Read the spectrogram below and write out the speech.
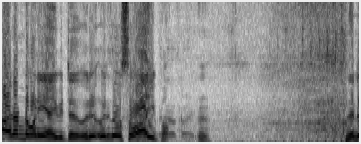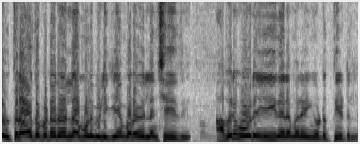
ആ രണ്ട് മണിയായി വിറ്റത് ഒരു ഒരു ദിവസമായി ഇപ്പം. ഉം. ഇതിന്റെ ഉത്തരവാദിത്തപ്പെട്ടവരെല്ലാം നമ്മൾ വിളിക്കുകയും പറയുകയും എല്ലാം ചെയ്ത്. അവർ പോലും ഈ നേരം വരെ ഇങ്ങോട്ട് എത്തിയിട്ടില്ല.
